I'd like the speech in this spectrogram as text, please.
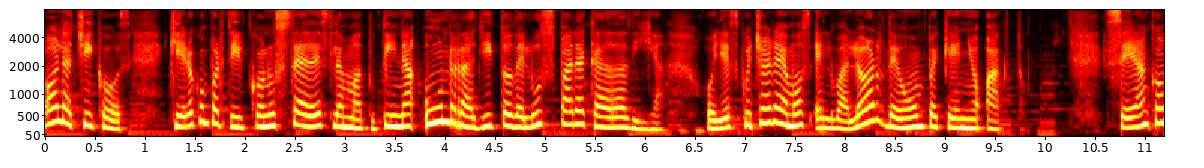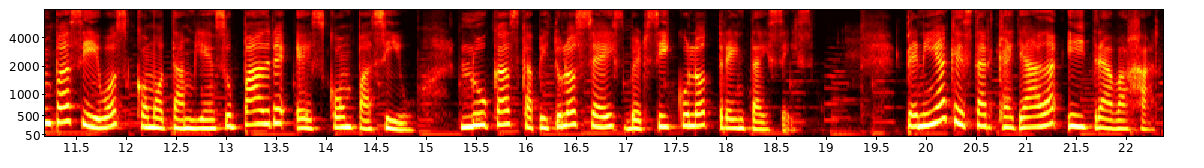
Hola chicos, quiero compartir con ustedes la matutina Un rayito de luz para cada día. Hoy escucharemos el valor de un pequeño acto. Sean compasivos como también su Padre es compasivo. Lucas capítulo 6 versículo 36. Tenía que estar callada y trabajar.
